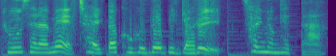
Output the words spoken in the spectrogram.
두 사람의 찰떡 호흡의 비결을 설명했다.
